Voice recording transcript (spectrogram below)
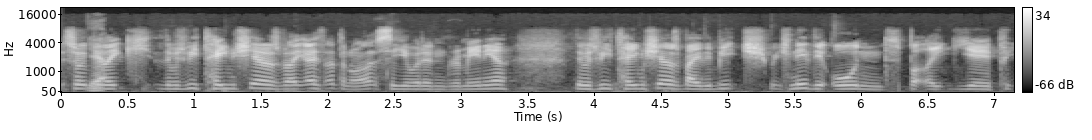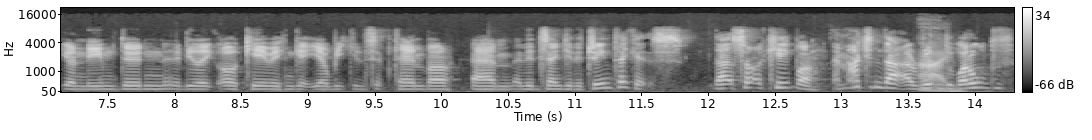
So it'd Yeah. be like there was wee timeshares, like I, I don't know, let's say you were in Romania, there was wee timeshares by the beach which nobody owned, but like you put your name down and it'd be like, okay, we can get you a week in September, um, and they'd send you the train tickets. That sort of caper. Imagine that around Aye. the world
